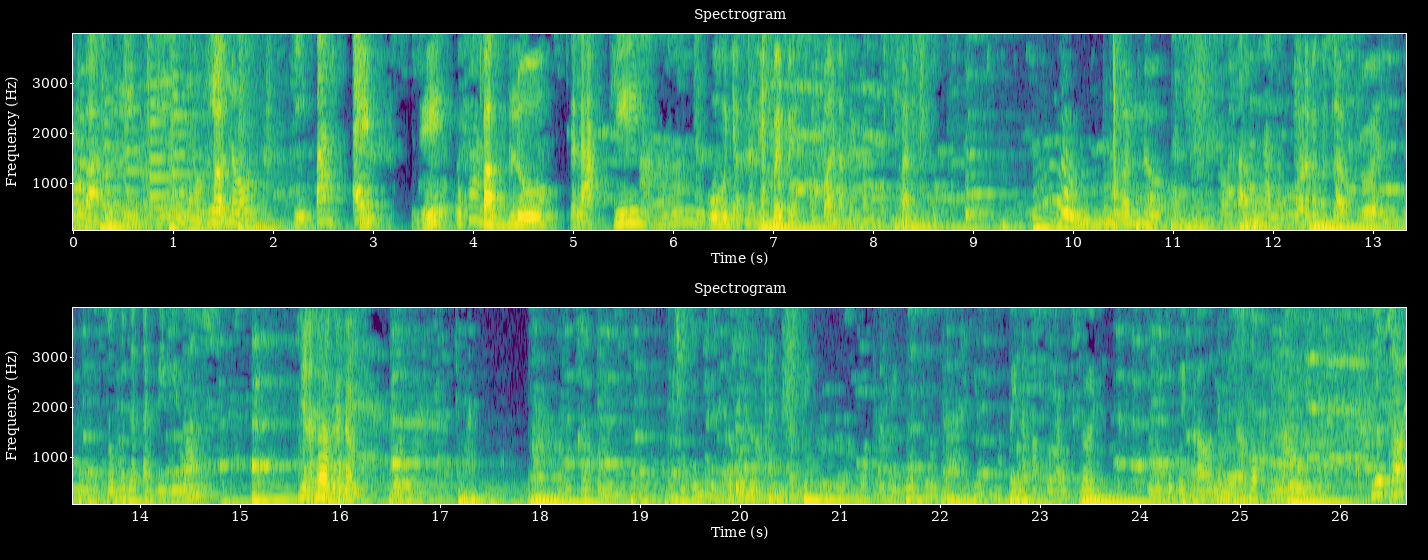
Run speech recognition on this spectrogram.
babae. eh, ang yellow, hipa. Eh, Ay, di. Pag blue, lalaki. ah. Oo, niya, nalipay ba yung bala kay ano? Ano ito? Ano? So, saan na nato? Wala ba ito sa abroad? Sugod na tag baby wash. Yan na ka nang... Ano na lang sa mga kanto? Pero nga, wala kay gusto ka ayo. Mapay nakapulag short. Ito ko ikaw na may ahok na. Lot sa,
